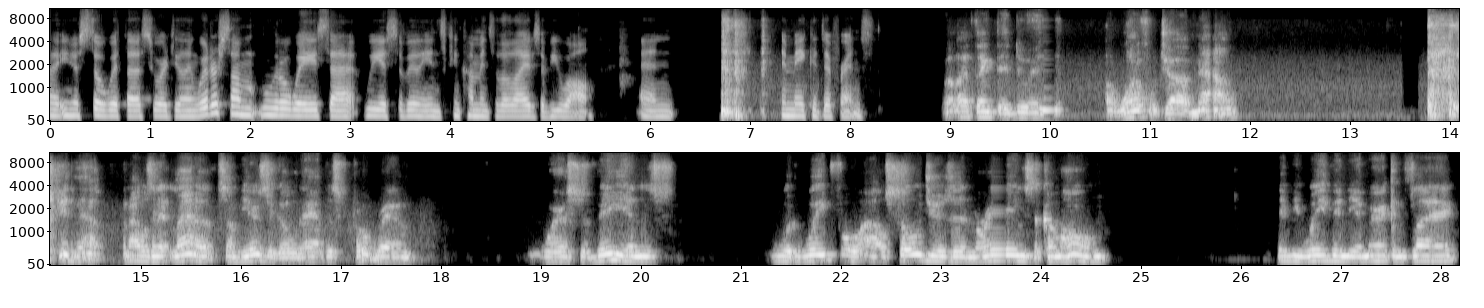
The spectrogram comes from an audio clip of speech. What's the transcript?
uh, you know still with us who are dealing? What are some little ways that we as civilians can come into the lives of you all and and make a difference? Well i think they're doing a wonderful job now. Excuse me. When I was in Atlanta some years ago, they had this program where civilians would wait for our soldiers and Marines to come home. They'd be waving the American flag.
